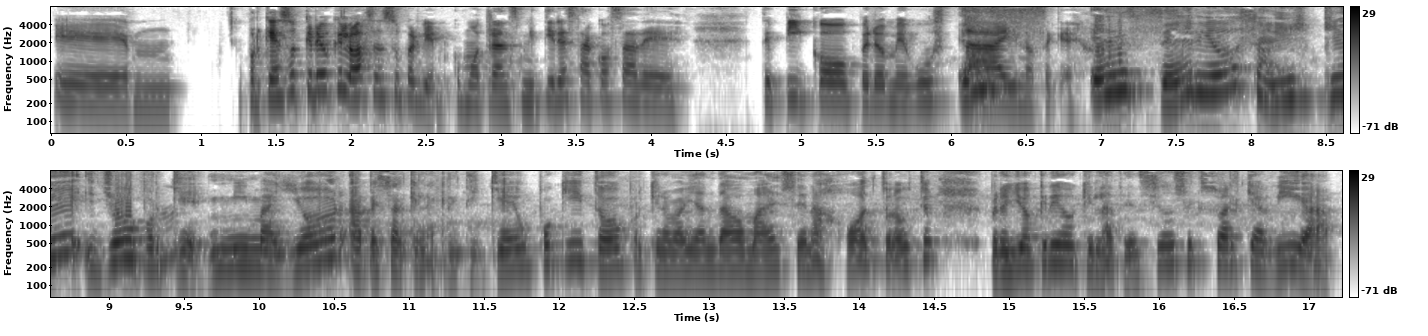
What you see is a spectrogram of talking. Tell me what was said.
em, porque eso creo que lo hacen súper bien, como transmitir esa cosa de te pico, pero me gusta y no sé qué. ¿En serio? ¿Sabéis qué? Yo, porque mi mayor, a pesar que la critiqué un poquito, porque no me habían dado más escenas hot, pero yo creo que la tensión sexual que había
